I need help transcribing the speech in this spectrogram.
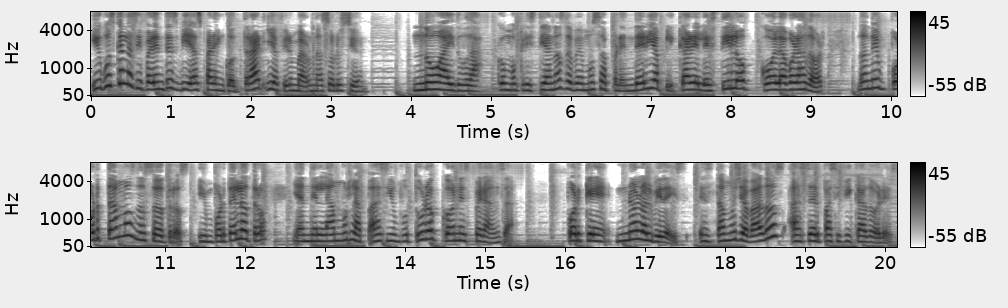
y buscan las diferentes vías para encontrar y afirmar una solución. No hay duda, como cristianos debemos aprender y aplicar el estilo colaborador, donde importamos nosotros, importa el otro y anhelamos la paz y un futuro con esperanza. Porque, no lo olvidéis, estamos llamados a ser pacificadores.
